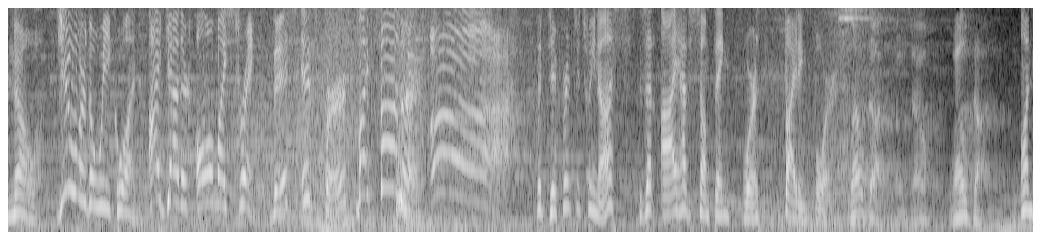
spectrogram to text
No, you are the weak one. I gathered all of my strength. This is for my father. Oh! Ah! The difference between us is that I have something worth fighting for. Well done, Fozo. Well done. On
